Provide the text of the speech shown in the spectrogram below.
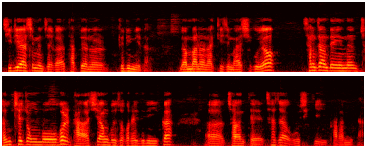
질의하시면 제가 답변을 드립니다. 몇만 원 아끼지 마시고요. 상장되어 있는 전체 종목을 다 시황 분석을 해드리니까 어, 저한테 찾아오시기 바랍니다.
